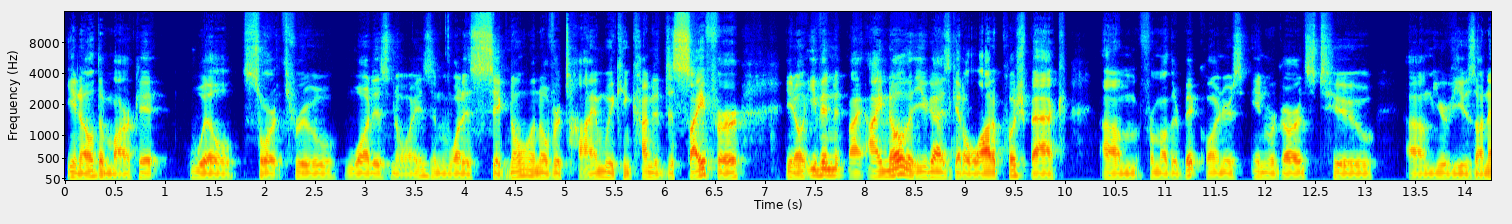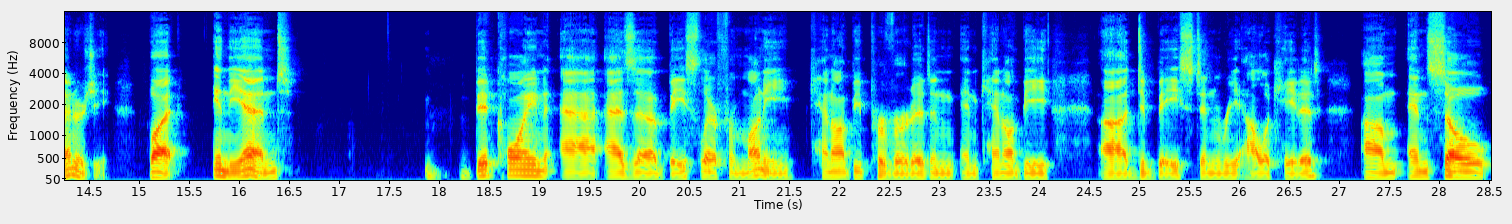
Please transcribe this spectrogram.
you know the market will sort through what is noise and what is signal. And over time, we can kind of decipher, you know, even I, I know that you guys get a lot of pushback um, from other Bitcoiners in regards to um, your views on energy. But in the end, Bitcoin as a base layer for money cannot be perverted and, and cannot be uh, debased and reallocated. Um, and so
